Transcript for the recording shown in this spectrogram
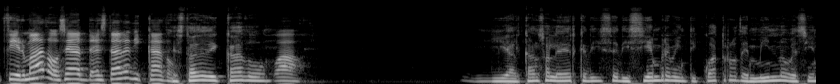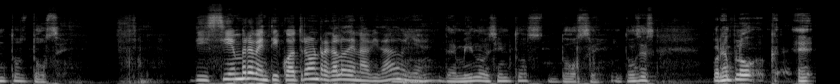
Firmado, o sea, está dedicado. Está dedicado. Wow y alcanzo a leer que dice diciembre 24 de 1912. Diciembre 24, un regalo de Navidad, oye. De 1912. Entonces, por ejemplo, eh,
